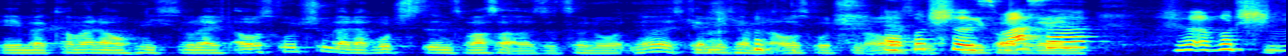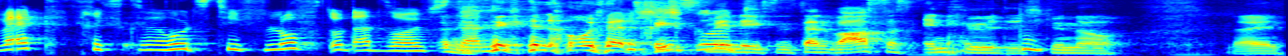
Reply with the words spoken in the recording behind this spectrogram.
Nebenbei kann man da auch nicht so leicht ausrutschen, weil da rutscht es ins Wasser, also zur Not, ne? Ich kenne mich ja mit Ausrutschen aus. Und rutscht ins. Wasser, rutscht weg, kriegst, holst tief Luft und dann säufst dann. genau, da Richtig trinkst du gut. wenigstens. Dann war es das endgültig, genau. Nein.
